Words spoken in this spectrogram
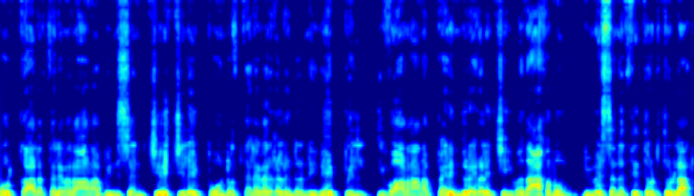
போர்க்கால தலைவரான வின்சென்ட் சேர்ச்சிலை போன்ற தலைவர்கள் என்ற நினைப்பில் இவ்வாறான பரிந்துரைகளை செய்வதாகவும் விமர்சனத்தை தொடுத்துள்ளார்.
